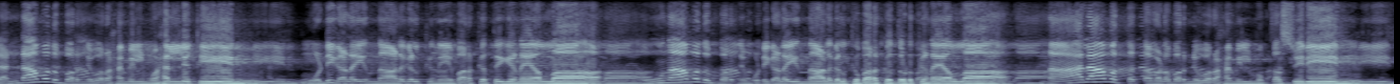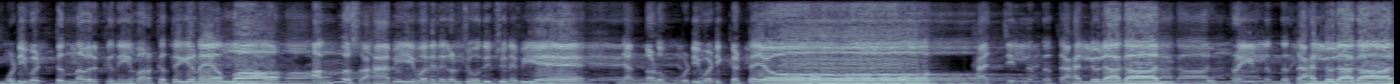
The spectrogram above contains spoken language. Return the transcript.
രണ്ടാമത് പറഞ്ഞു വറഹമിൽ മുഹല്ലിഖീൻ മുടി കളയുന്ന ആളുകൾക്ക് നീ ബർക്കത്ത് ചെയ്യണേ അല്ലാ. മൂന്നാമതും പറഞ്ഞു മുടി കളയുന്ന ആളുകൾക്ക് ബർക്കത്ത് കൊടുക്കണേ അല്ലാ. നാലാമത്തെ തവണ പറഞ്ഞു വറഹമിൽ മുഖസ്വരീൻ. മുടി വെട്ടുന്നവർക്ക് നീ ബർക്കത്ത് ചെയ്യണേ അല്ലാ. അന്ന് സഹാബി വനിതകൾ ചോദിച്ചു നബിയേ ഞങ്ങളും മുടി വടിക്കട്ടെയോ? ഹജ്ജിൽ നിന്ന് തഹല്ലുലാകാൻ ഉംറയിൽ നിന്ന് തഹല്ലുലാകാൻ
